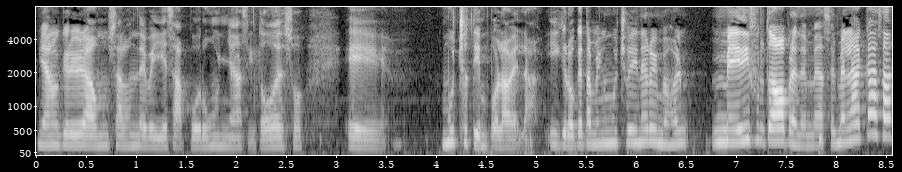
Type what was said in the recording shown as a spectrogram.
ya no quiero ir a un salón de belleza por uñas y todo eso. Eh, mucho tiempo, la verdad. Y creo que también mucho dinero y mejor me he disfrutado aprenderme a hacerme en la casa.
